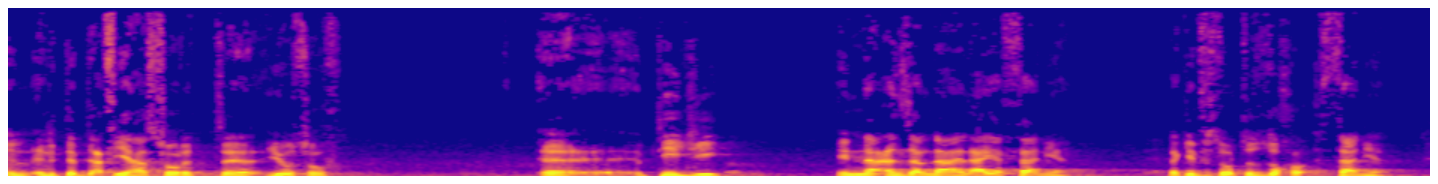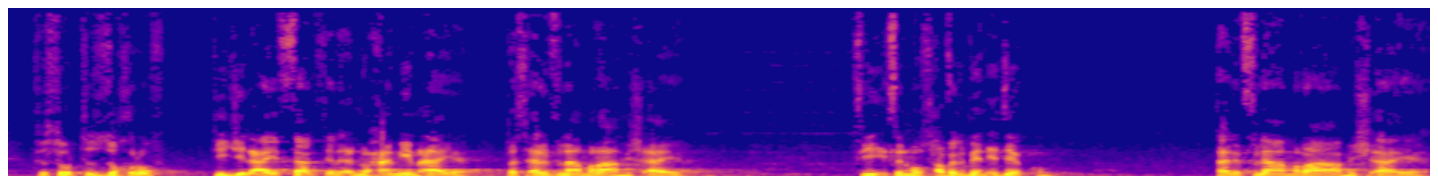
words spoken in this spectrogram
اللي بتبدأ فيها سورة يوسف. بتيجي إنا أنزلناه الآية الثانية. لكن في سورة الزخرف الثانية. في سورة الزخرف تيجي الآية الثالثة لأنه حميم آية. بس ألف لام را مش آية. في في المصحف اللي بين إيديكم. ألف لام را مش آية.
